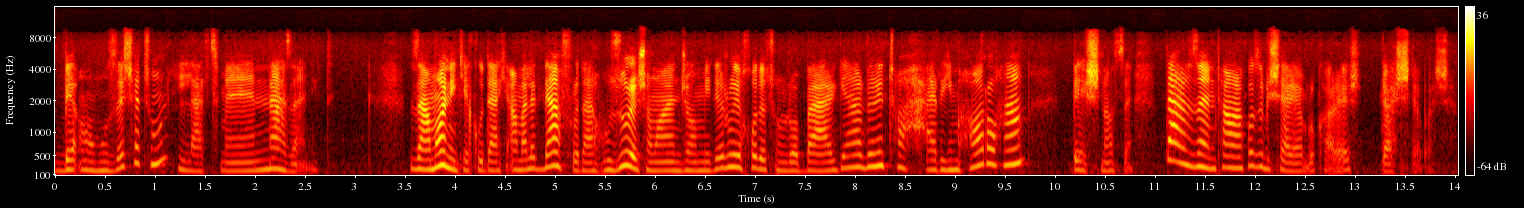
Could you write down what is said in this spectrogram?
به آموزشتون لطمه نزنید. زمانی که کودک عمل دف رو در حضور شما انجام میده روی خودتون رو برگردونید تا حریم ها رو هم بشناسه. در ضمن تمرکز بیشتری هم رو کارش داشته باشه.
